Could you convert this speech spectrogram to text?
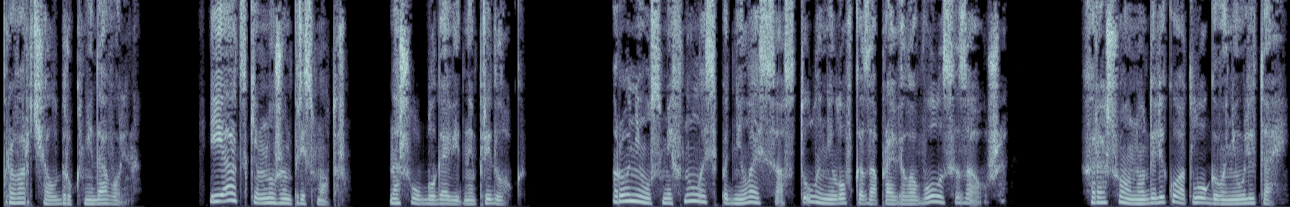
Проворчал друг недовольно. И адским нужен присмотр. Нашел благовидный предлог. Рони усмехнулась, поднялась со стула, неловко заправила волосы за уши «Хорошо, но далеко от логова не улетай».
